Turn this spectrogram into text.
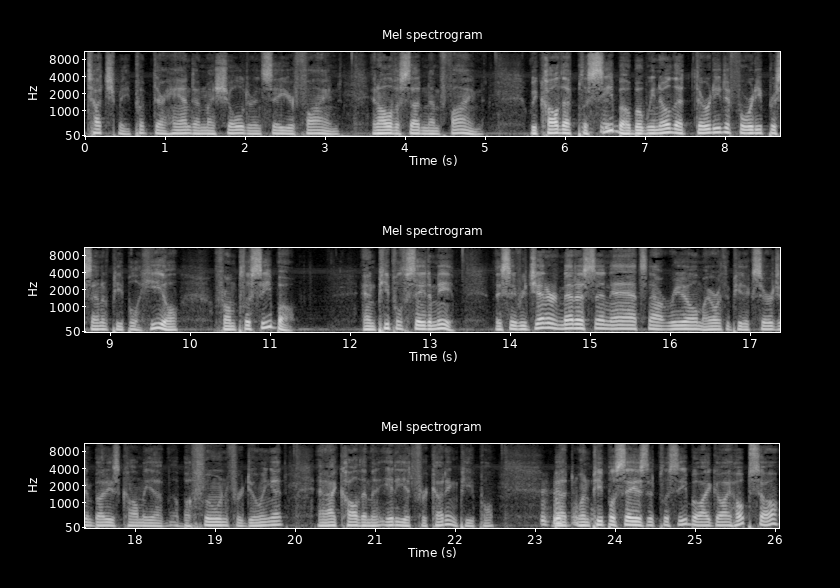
touch me, put their hand on my shoulder, and say you're fine, and all of a sudden I'm fine. We call that placebo, but we know that 30 to 40 percent of people heal from placebo. And people say to me, they say regenerative medicine, eh, it's not real. My orthopedic surgeon buddies call me a, a buffoon for doing it, and I call them an idiot for cutting people. but when people say, is it placebo? I go, I hope so.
